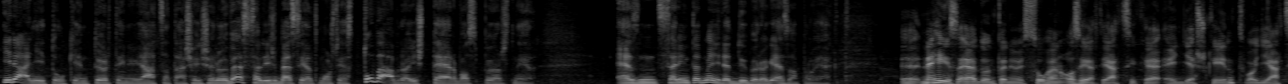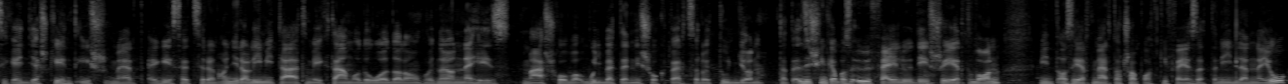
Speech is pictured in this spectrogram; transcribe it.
irányítóként történő játszatása, és erről Vessel is beszélt most, hogy ez továbbra is terv a Spursnél. Ez szerinted mennyire dübörög ez a projekt? Nehéz eldönteni, hogy Sohan azért játszik-e egyesként, vagy játszik egyesként is, mert egész egyszerűen annyira limitált még támadó oldalon, hogy nagyon nehéz máshova úgy betenni sok perccel, hogy tudjon. Tehát ez is inkább az ő fejlődéséért van, mint azért, mert a csapat kifejezetten így lenne jó.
